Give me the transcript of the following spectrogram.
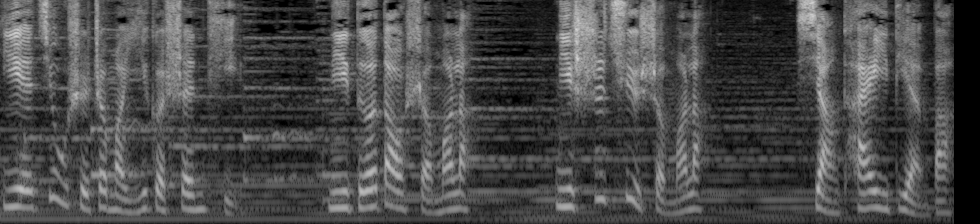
也就是这么一个身体，你得到什么了？你失去什么了？想开一点吧。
